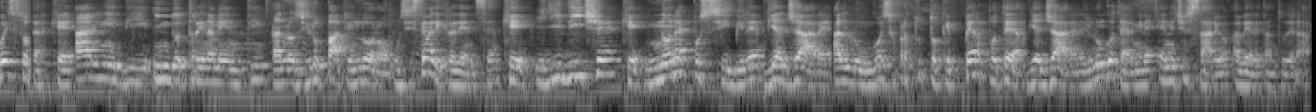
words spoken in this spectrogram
Questo perché anni di indottrinamenti hanno sviluppato in loro un sistema di credenze che gli dice che non è possibile viaggiare a lungo e soprattutto che per poter viaggiare nel lungo termine è necessario avere tanto denaro.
